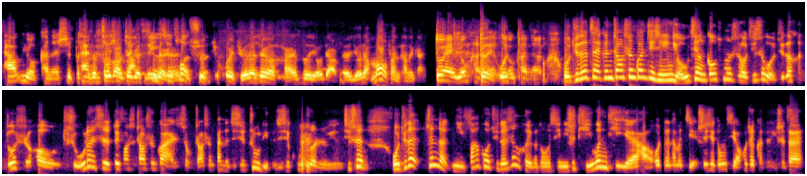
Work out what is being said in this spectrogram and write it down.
他有可能是不太能接受这样的一些措辞，会觉得这个孩子有点呃有点冒犯他的感觉。对，有可能，对我，有可能。我觉得在跟招生官进行邮件沟通的时候，其实我觉得很多时候就是无论是对方是招生官还是这种。招生办的这些助理的这些工作人员，其实我觉得真的，你发过去的任何一个东西，你是提问题也好，或者跟他们解释一些东西啊，或者可能你是在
